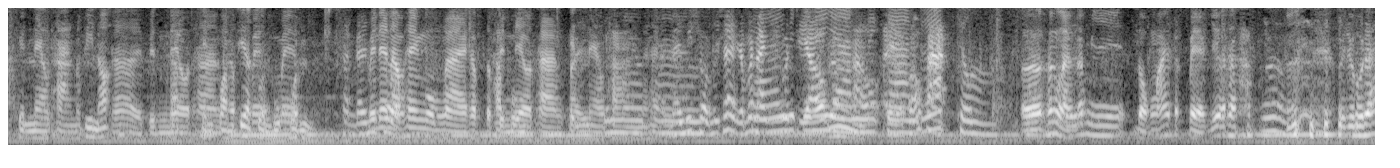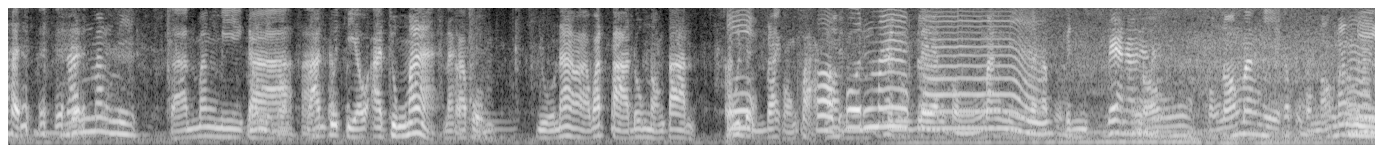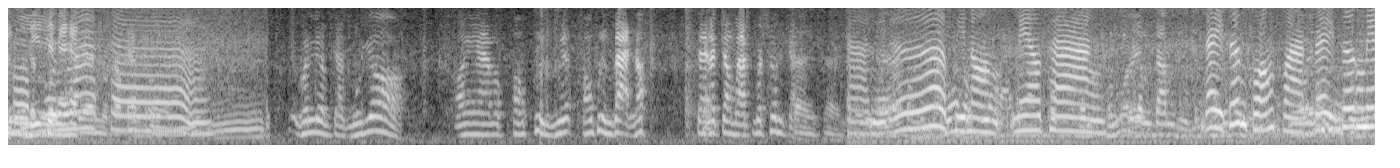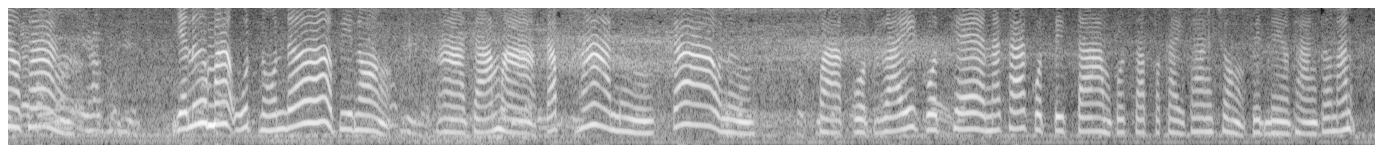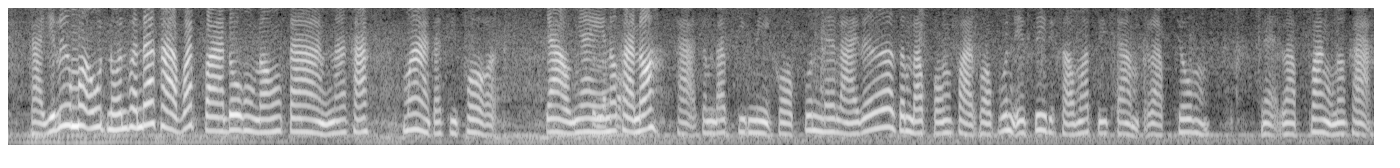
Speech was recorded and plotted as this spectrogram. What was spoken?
เป็นแนวทางนะพี่เนาะ ใช่ เป็นแนวทางเป็นความเชื่อส่วนบุคคลท่านใดไม่ไม่แนะนำให้งมงายครับ แต่ครับเป็นผมแนวทางไปเป็นแนวทางนะฮะในวิชมไม่ใช่กับใช้มันนั่งกินก๋วยวิเตี๋จายวรณญาณเขาในไอ้การของรัฝากบชม เออ ข้างหลังก็มีดอกไม้แปลกๆเยอะนะครับเออไปดูได้นั่นมั่งมีร้านมั่งมีกามั่งมีของฝากร้านก๋วยเตี๋ยวอาจุงมานะครับผม อยู่หน้าวัดป่าดงหนองตาลเอ๊ะ พูดถึงได้ของฝากขอบเนาะคุณมากเป็นแบรค่ะนด์ของมั่งมีนะครับผมเป็นแบรนด์อะไรน้องนะของน้องมั่งมีครับผมของน้องมั่งมีขอบนี่ใช่ไหมฮะคุณากค่ะอืมมันเริ่มจากหมูย่อเอางานมาของพื้นเมืองของพื้นบ้านเนาะแต่ละจังหวัดมาชนกัน ใช่ใช่การเด้อพี่น้องแนวทางดำๆอยู่ได้เทิงของฝากได้เทิงแนวทาง นี่ครับพี่อย่าลืมมาอุดหนุนเด้อพี่น้องห้าสามห้ากับห้าหนึ่งเก้าหนึ่ง ฝากกดไลค์กดแชร์นะคะ กดติดตามกดซับสไครต์ทางช่องเป็นแนวทางเท่านั้น ค่ะอย่าลืมมาอุดหนุนเพิ่นเด้อค่ะ วัดป่าดงน้องตาลนะคะ มากกับสิพ่อเจ้าใหญ่เนาะค่ะเนาะค่ะสำหรับคลิปนี้ขอบคุณหลายๆเด้อสำหรับของฝากขอบคุณเอฟซีที่เขามาติดตามรับชม และรับฟังเนาะค่ะ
